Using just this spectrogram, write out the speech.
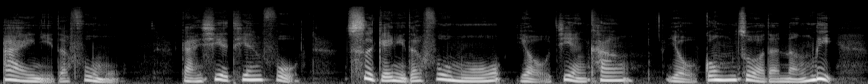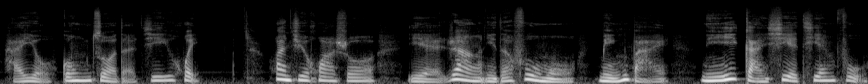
爱你的父母，感谢天父赐给你的父母有健康、有工作的能力，还有工作的机会。换句话说。也让你的父母明白，你感谢天父，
